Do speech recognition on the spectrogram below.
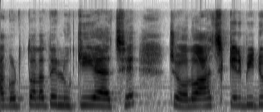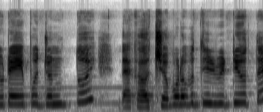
আগরতলাতে লুকিয়ে আছে। চলো আজকের ভিডিওটা এই পর্যন্তই। দেখা হচ্ছে পরবর্তী ভিডিওতে।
